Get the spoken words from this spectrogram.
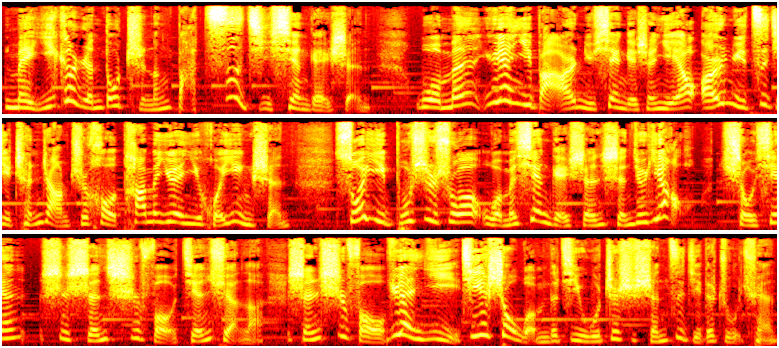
每一个人都只能把自己献给神。我们愿意把儿女献给神，也要儿女自己成长之后，他们愿意回应神。所以不是说我们献给神，神就要。首先是神是否拣选了，神是否愿意接受我们的祭物，这是神自己的主权。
